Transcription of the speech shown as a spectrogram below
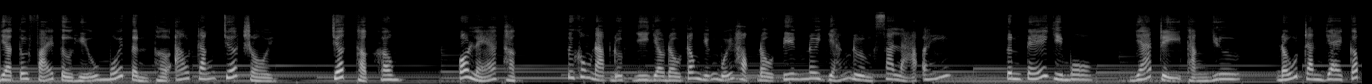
Và tôi phải tự hiểu mối tình thờ áo trắng chết rồi. Chết thật không? Có lẽ thật. Tôi không nạp được gì vào đầu trong những buổi học đầu tiên nơi giảng đường xa lạ ấy. Tinh tế di mô, giá trị thặng dư, đấu tranh giai cấp,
